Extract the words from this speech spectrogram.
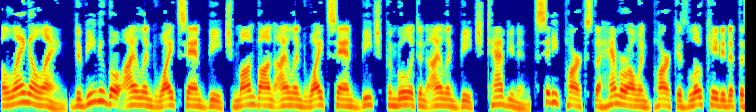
Alang Alang, Divinubo Island White Sand Beach Monbon Island White Sand Beach Pamulitan Island Beach Tabunan, City Parks The Hamarawan Park is located at the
